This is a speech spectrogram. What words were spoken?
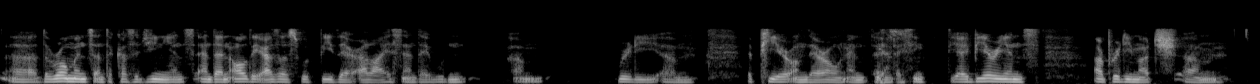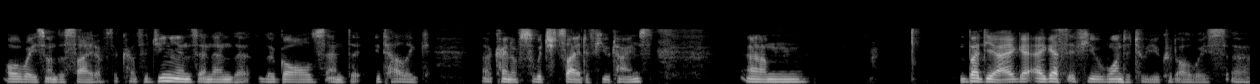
the uh, the Romans and the Carthaginians, and then all the others would be their allies, and they wouldn't um, really um, appear on their own. And, yes. and, I think the Iberians are pretty much um, always on the side of the Carthaginians, and then the, the Gauls and the Italic uh, kind of switched side a few times. Um, but yeah, I, I guess if you wanted to, you could always uh,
